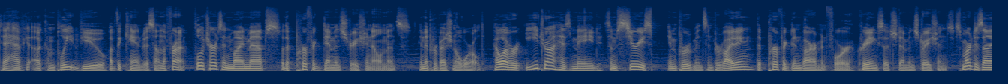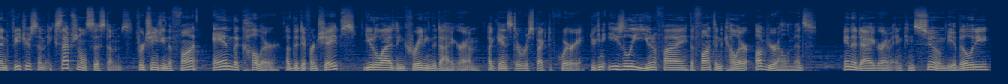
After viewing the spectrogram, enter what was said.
to have a complete view of the canvas on the front. Flowcharts and mind maps are the perfect demonstration elements in the professional world. However, eDraw has made some serious improvements in providing the perfect environment for creating such demonstrations. Smart Design features some exceptional systems for changing the font and the color of the different shapes utilized in creating the diagram against a respective query. You can easily unify the font and color of your elements in the diagram and consume the ability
